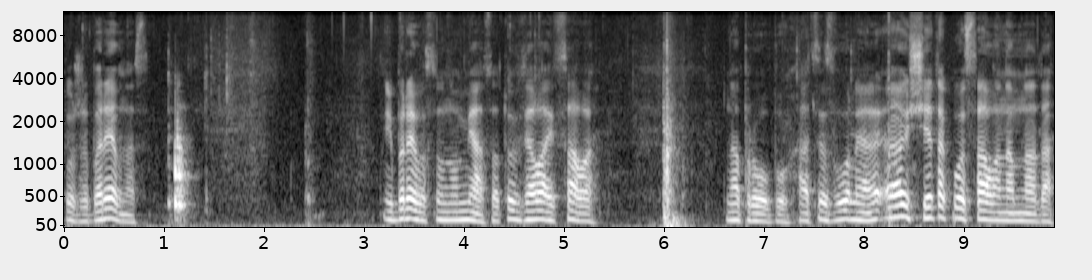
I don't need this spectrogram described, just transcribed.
теж бере в нас. І бере в основному м'ясо. То взяла і сало на пробу. А це дзвонить, а ще такого сала нам треба.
